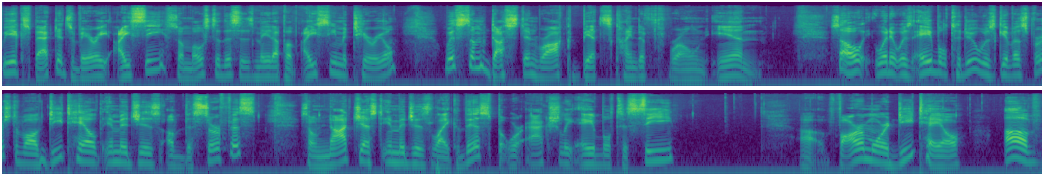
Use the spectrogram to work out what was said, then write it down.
we expect it's very icy. So most of this is made up of icy material with some dust and rock bits kind of thrown in. So what it was able to do was give us first of all detailed images of the surface. So not just images like this, but we're actually able to see uh, far more detail of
